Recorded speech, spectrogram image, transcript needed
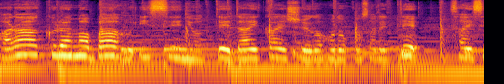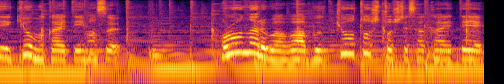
パラークラマバーフ1世によって大改修が施されて最盛期を迎えています。ホロンナルバは仏教都市として栄えて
